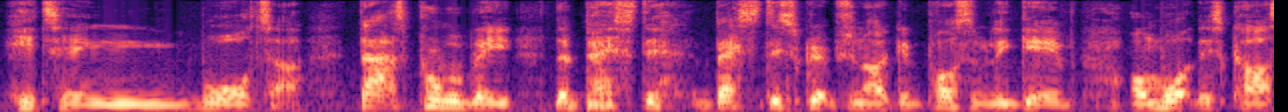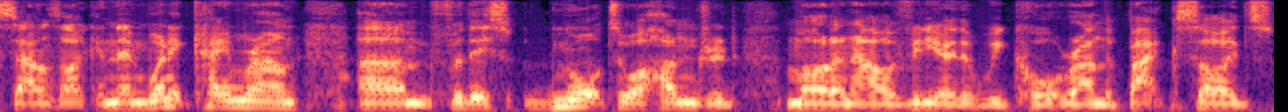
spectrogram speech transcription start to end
hitting water. That's probably the best best description I could possibly give on what this car sounds like. And then when it came around um, for this 0 to 100 mile an hour video that we caught around the back sides,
